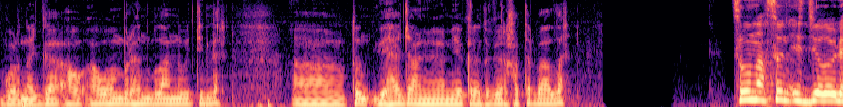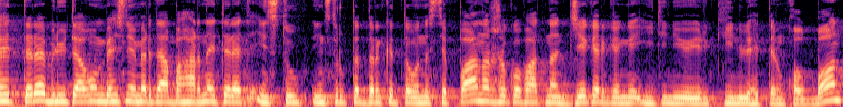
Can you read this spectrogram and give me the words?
горнайга ауһан бырхан буланны битиллер тон үһә жаңыга мекратыгы ырхаттар баалар Сылынақсын изделі өліхеттері білютағы 15 нөмірді бағарына етерет инструктордарын күттауыны Степан Аржаков атынан жек әргенге итini өйір кейін өліхеттерін қолбан,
